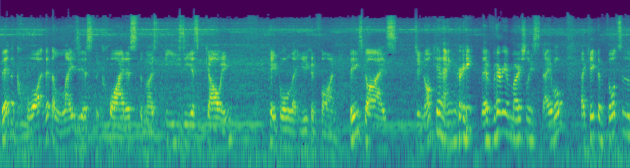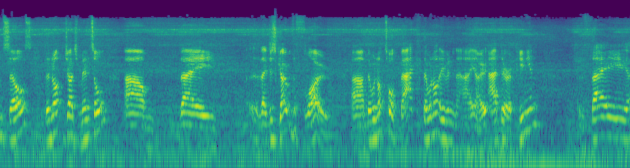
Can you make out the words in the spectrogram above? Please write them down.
they're the quiet, they're the laziest, the quietest, the most easiest going people that you can find. These guys do not get angry. They're very emotionally stable. They keep them thoughts to themselves. They're not judgmental. Um, they they just go with the flow. Um, they will not talk back. They will not even uh, you know add their opinion. They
